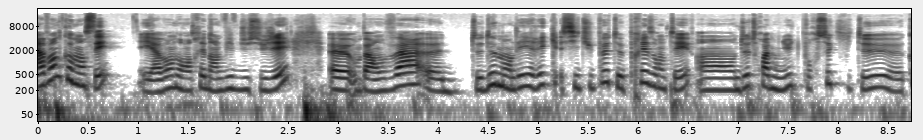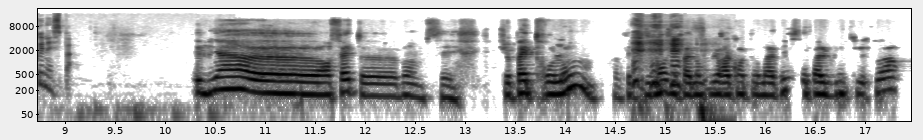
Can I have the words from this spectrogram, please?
avant de commencer, et avant de rentrer dans le vif du sujet, euh, bah, on va te demander, Eric, si tu peux te présenter en 2-3 minutes pour ceux qui ne te connaissent pas. Eh bien, euh, en fait, euh, bon, c'est, je ne veux pas être trop long. Effectivement, je ne vais pas non plus raconter ma vie, ce n'est pas le but de ce soir.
